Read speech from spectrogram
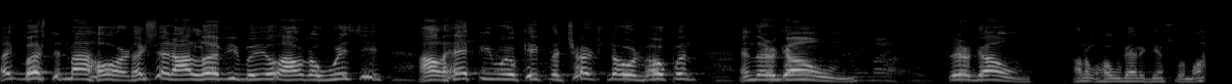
They busted my heart. They said, I love you, Bill. I'll go with you. I'll help you. We'll keep the church doors open. And they're gone. They're gone. I don't hold that against Lamont.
